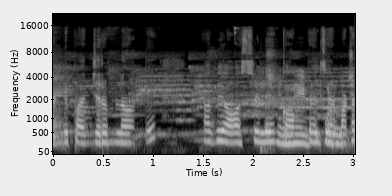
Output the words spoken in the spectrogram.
అండి పంజరంలో ఉంది అవి ఆస్ట్రేలియన్ కాక్టైల్స్ అనమాట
